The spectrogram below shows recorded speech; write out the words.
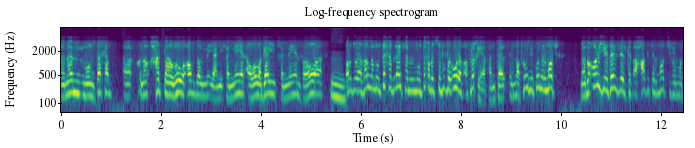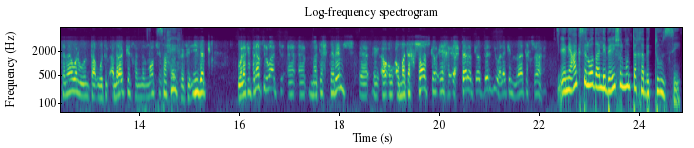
أمام منتخب حتى لو هو أفضل يعني فنيا أو هو جيد فنيا فهو. برضه يظل منتخب ليس من منتخب الصفوف الأولى في أفريقيا فأنت المفروض يكون الماتش ما بقولش تنزل تبقى حاطط الماتش في المتناول وأنت وتبقى مركز في إن الماتش صحيح. في, في إيدك ولكن في نفس الوقت آه، آه، ما تحترمش آه، آه، أو ما تخشاش احترم كاس فيردي ولكن لا تخشاها يعني عكس الوضع اللي بيعيشه المنتخب التونسي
